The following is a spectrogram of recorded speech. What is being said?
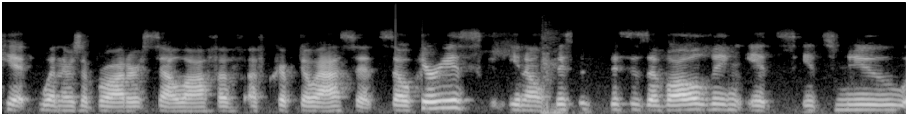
hit when there's a broader sell off of, of crypto assets. So curious curious, you know, this is this is evolving. It's it's new,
